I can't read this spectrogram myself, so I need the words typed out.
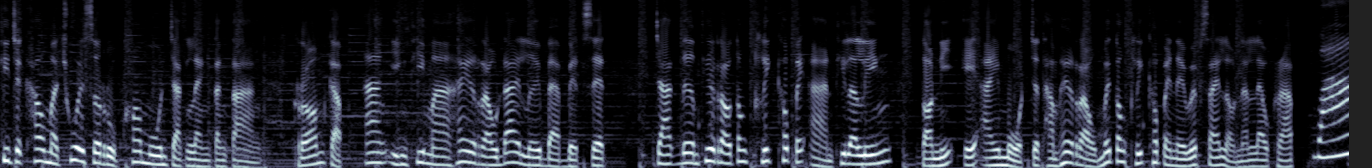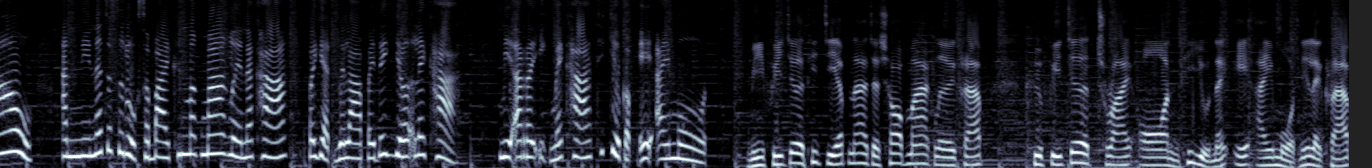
ที่จะเข้ามาช่วยสรุปข้อมูลจากแหล่งต่างๆ พร้อมกับอ้างอิงที่มาให้เราได้เลยแบบเบ็ดเสร็จ จากเดิมที่เราต้องคลิกเข้าไปอ่านทีละลิงก์ ตอนนี้ AI Mode จะทำให้เราไม่ต้องคลิกเข้าไปในเว็บไซต์เหล่านั้นแล้วครับ ว้าว อันนี้น่าจะสะดวกสบายขึ้นมากๆเลยนะคะ ประหยัดเวลาไปได้เยอะเลยค่ะ มีอะไรอีกไหมคะ ที่เกี่ยวกับ AI Mode มีฟีเจอร์ที่เจี๊ยบน่าจะชอบมากเลยครับ คือฟีเจอร์ Try On ที่อยู่ใน AI โหมดนี่เลยครับ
